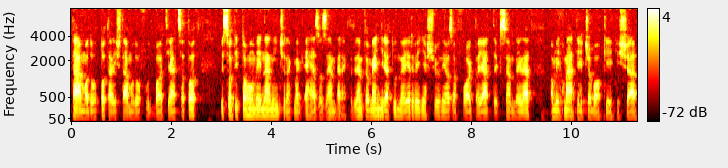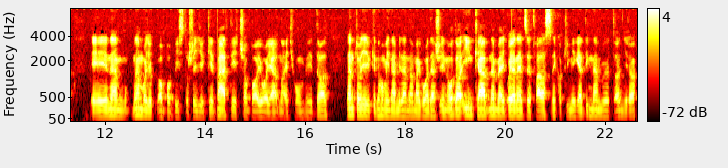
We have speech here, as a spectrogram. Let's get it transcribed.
támadó, totális támadó futballt játszatott viszont itt a Honvédnál nincsenek meg ehhez az emberek. Tehát nem tudom, mennyire tudna érvényesülni az a fajta játékszemlélet, amit Máté Csaba képvisel. Én nem, nem vagyok abban biztos, hogy egyébként Máté Csaba jól járna egy Honvéddal. Nem tudom, hogy egyébként a Honvédnál mi lenne a megoldás. Én oda inkább nem egy olyan edzőt választanék, aki még eddig nem ült annyira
